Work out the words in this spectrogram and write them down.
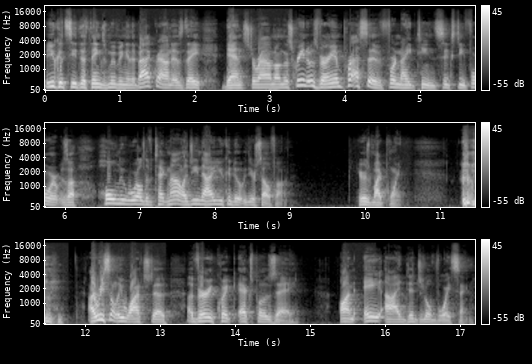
You could see the things moving in the background as they danced around on the screen. It was very impressive for 1964. It was a whole new world of technology. Now you can do it with your cell phone. Here's my point. I recently watched a, a very quick expose on AI digital voicing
